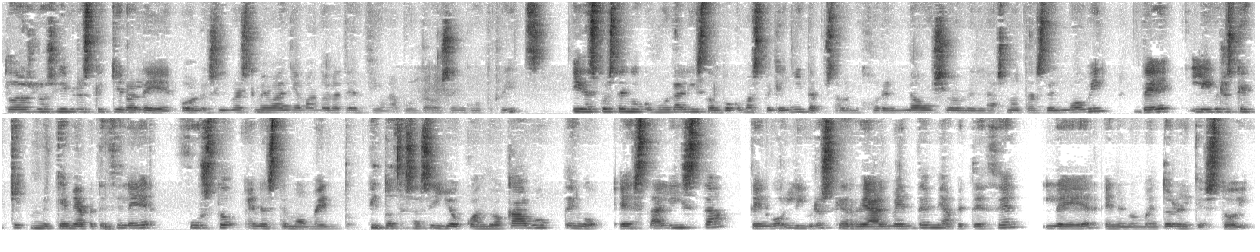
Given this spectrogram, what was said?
todos los libros que quiero leer o los libros que me van llamando la atención apuntados en Goodreads y después tengo como una lista un poco más pequeñita, pues a lo mejor en Notion, en las notas del móvil, de libros que, que, que me apetece leer justo en este momento. Entonces así yo cuando acabo tengo esta lista, tengo libros que realmente me apetecen leer en el momento en el que estoy.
